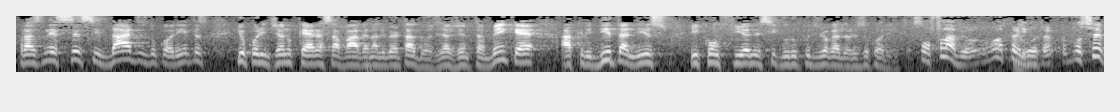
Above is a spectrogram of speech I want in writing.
para as necessidades do Corinthians, que o corintiano quer essa vaga na Libertadores. E a gente também quer, acredita nisso e confia nesse grupo de jogadores do Corinthians. Ô Flávio, uma pergunta. Você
